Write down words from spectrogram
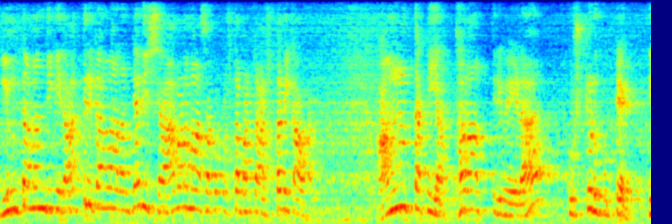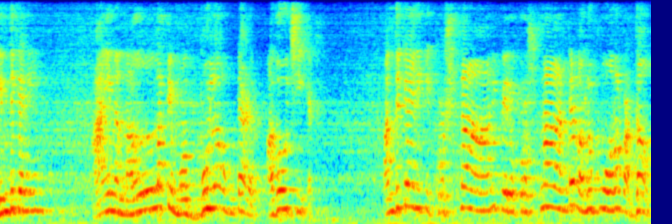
ఇంతమందికి రాత్రి కావాలంటే అది శ్రావణ మాసపు కృష్ణపట్ట అష్టమి కావాలి. అంతటి అర్ధరాత్రి వేళ కృష్ణుడు పుట్టాడు. ఎందుకని? ఆయన నల్లటి మబ్బులో ఉంటాడు. అదో చీకటి. అందుకే ఆయనకి కృష్ణ అని పేరు. కృష్ణ అంటే నలుపు అని పడ్డాం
